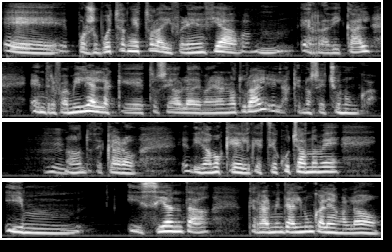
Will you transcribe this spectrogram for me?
Eh, por supuesto, en esto la diferencia mm, es radical entre familias en las que esto se habla de manera natural y en las que no se ha hecho nunca. ¿No? Entonces, claro, eh, digamos que el que esté escuchándome y, mm, y sienta que realmente a él nunca le han hablado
